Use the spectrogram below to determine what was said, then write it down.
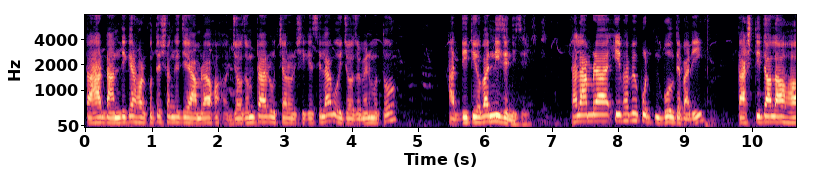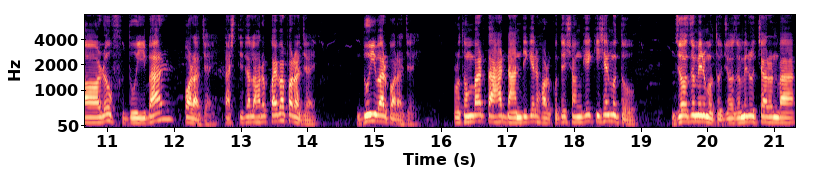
তাহার ডান দিকের হরকতের সঙ্গে যে আমরা যজমটার উচ্চারণ শিখেছিলাম, ওই যজমের মতো। আর দ্বিতীয়বার নিজে নিজে। তাহলে আমরা এভাবে বলতে পারি। তাস্তিদালা হরফ দুইবার পড়া যায়। তাস্তিদালা হরফ কয়বার পড়া যায়? দুইবার পড়া যায়। প্রথমবার তাহার ডান দিকের হরকতের সঙ্গে কিসের মতো? যজমের মতো। যজমের উচ্চারণ বা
